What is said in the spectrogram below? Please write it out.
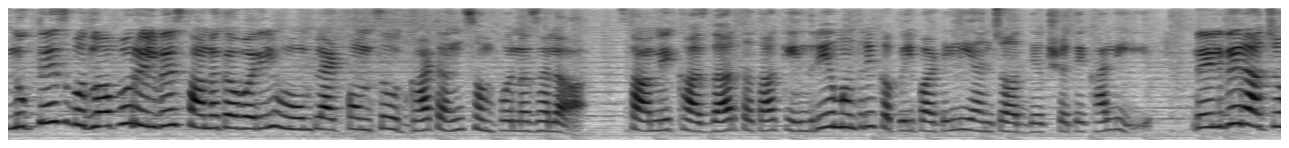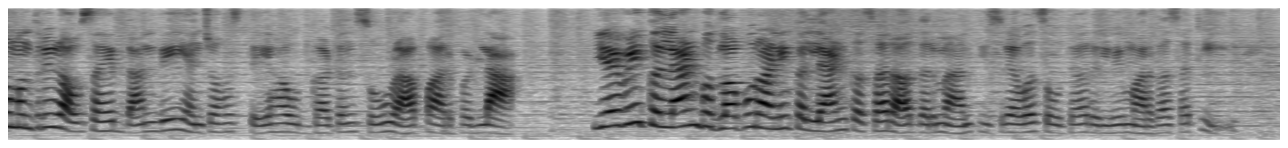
नुकतेच बदलापूर रेल्वे स्थानकावरील होम प्लॅटफॉर्मचं उद्घाटन संपन्न झालं. स्थानिक खासदार तथा केंद्रीय मंत्री कपिल पाटील यांच्या अध्यक्षतेखाली रेल्वे राज्यमंत्री रावसाहेब दानवे यांच्या हस्ते हा उद्घाटन सोहळा पार पडला. यावेळी कल्याण बदलापूर आणि कल्याण कसारा दरम्यान तिसऱ्या व चौथ्या रेल्वे मार्गासाठी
